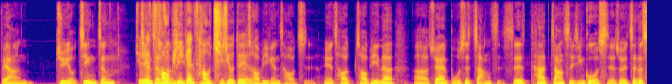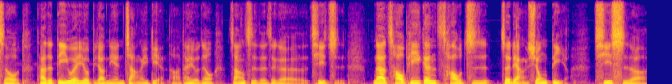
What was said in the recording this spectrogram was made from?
非常具有竞争，就是曹丕跟曹植就对了。曹丕跟曹植，因为曹曹丕呢，呃，虽然不是长子，其实他长子已经过世了，所以这个时候他的地位又比较年长一点啊，他有那种长子的这个气质。那曹丕跟曹植这两兄弟啊。其实啊，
